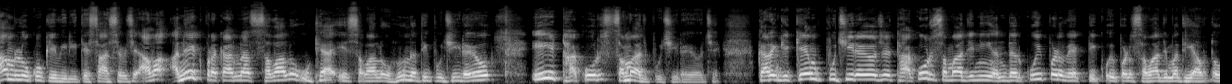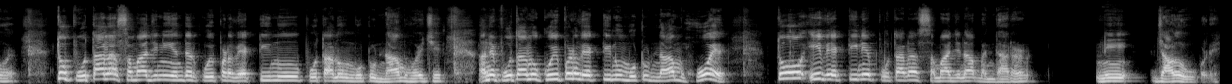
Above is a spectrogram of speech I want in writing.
આમ લોકો કેવી રીતે સાસવે છે? આવા અનેક પ્રકારના સવાલો ઉઠ્યા. એ સવાલો હું નથી પૂછી રહ્યો. એ ઠાકોર સમાજ પૂછી રહ્યો છે. કારણ કે કેમ પૂછી રહ્યો છે? ઠાકોર સમાજની અંદર કોઈ પણ વ્યક્તિ કોઈ પણ સમાજમાંથી આવતો હોય, તો પોતાના સમાજની અંદર કોઈ પણ વ્યક્તિનું પોતાનું મોટું નામ હોય છે. અને પોતાનું કોઈ પણ વ્યક્તિનું મોટું નામ હોય, તો એ વ્યક્તિને પોતાના સમાજના બંધારણ ને જાળવવું પડે.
